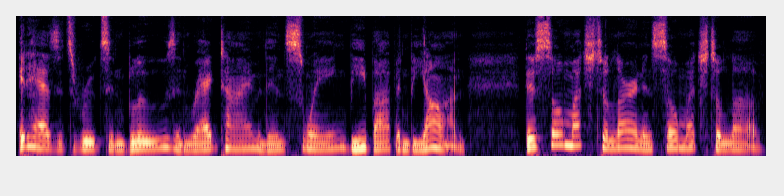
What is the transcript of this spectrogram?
It has its roots in blues and ragtime and then swing, bebop, and beyond. There's so much to learn and so much to love,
